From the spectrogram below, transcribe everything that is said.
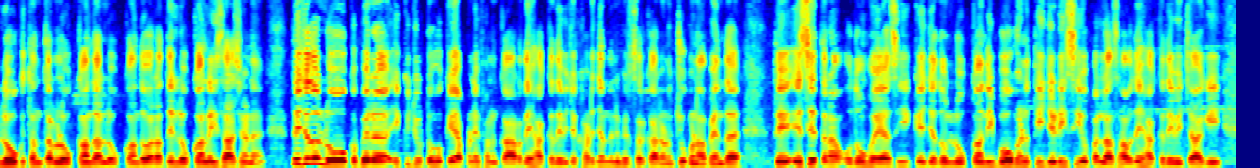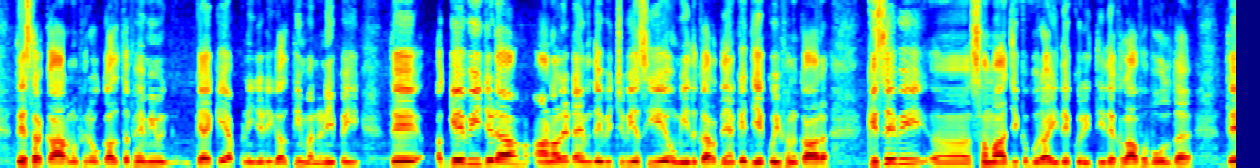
ਲੋਕਤੰਤਰ ਲੋਕਾਂ ਦਾ, ਲੋਕਾਂ ਦੁਆਰਾ ਤੇ ਲੋਕਾਂ ਲਈ ਸ਼ਾਸਨ ਹੈ ਤੇ ਜਦੋਂ ਲੋਕ ਫਿਰ ਇਕਜੁੱਟ ਹੋ ਕੇ ਆਪਣੇ ਫਨਕਾਰ ਦੇ ਹੱਕ ਦੇ ਵਿੱਚ ਖੜ ਜਾਂਦੇ ਨੇ, ਫਿਰ ਸਰਕਾਰਾਂ ਨੂੰ ਝੁਕਣਾ ਪੈਂਦਾ ਹੈ। ਤੇ ਇਸੇ ਤਰ੍ਹਾਂ ਉਦੋਂ ਹੋਇਆ ਸੀ ਕਿ ਜਦੋਂ ਲੋਕਾਂ ਦੀ ਬਹੁਗਿਣਤੀ ਜਿਹੜੀ ਸੀ ਉਹ ਭੱਲਾ ਸਾਹਿਬ ਦੇ ਹੱਕ ਦੇ ਵਿੱਚ ਆ ਗਈ ਤੇ ਸਰਕਾਰ ਨੂੰ ਫਿਰ ਉਹ ਗਲਤਫਹਿਮੀ ਕਹਿ ਕੇ ਆਪਣੀ ਜਿਹੜੀ ਗਲਤੀ ਮੰਨਣੀ ਪਈ ਤੇ ਅੱਗੇ ਵੀ ਜਿਹੜਾ ਆਉਣ ਵਾਲੇ ਟਾਈਮ ਦੇ ਵਿੱਚ ਵੀ ਅਸੀਂ ਇਹ ਉਮੀਦ ਕਰਦੇ ਹਾਂ ਕਿ ਜੇ ਕੋਈ ਫਨਕਾਰ ਕਿਸੇ ਵੀ ਸਮਾਜਿਕ ਬੁਰਾਈ ਦੇ ਕੁਰੀਤੀ ਦੇ ਖਿਲਾਫ ਬੋਲਦਾ ਹੈ ਤੇ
